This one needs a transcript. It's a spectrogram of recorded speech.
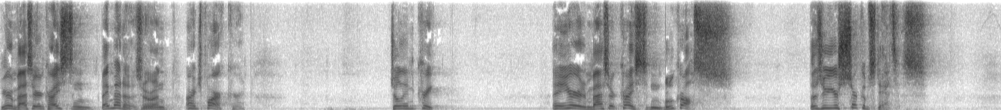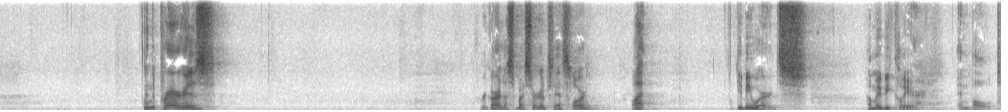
You're an ambassador in Christ in Bay Meadows or in Orange Park or Julington Creek. And you're an ambassador of Christ in Blue Cross. Those are your circumstances. And the prayer is regardless of my circumstance, Lord, what? Give me words. Help me be clear and bold.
